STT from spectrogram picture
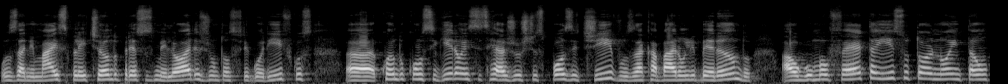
os animais, pleiteando preços melhores junto aos frigoríficos. Uh, quando conseguiram esses reajustes positivos, acabaram liberando alguma oferta e isso tornou então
